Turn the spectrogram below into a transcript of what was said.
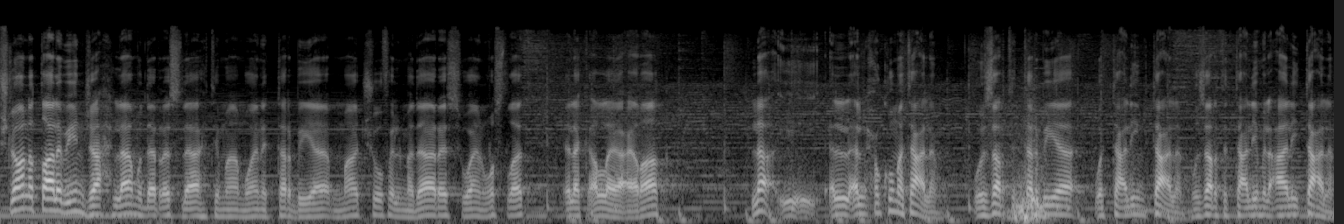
شلون الطالب ينجح؟ لا مدرس لا اهتمام. وين التربية؟ ما تشوف المدارس وين وصلت؟ لك الله يا عراق. لا الحكومة تعلم. وزارة التربية والتعليم تعلم وزارة التعليم العالي تعلم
